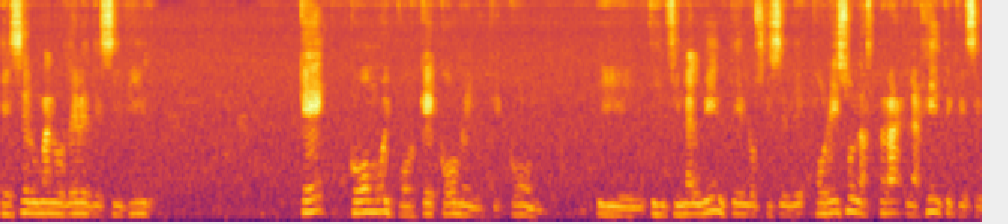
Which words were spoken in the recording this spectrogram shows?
el ser humano debe decidir qué, cómo y por qué come lo que come. Y, y finalmente, los que se por eso las, la gente que se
